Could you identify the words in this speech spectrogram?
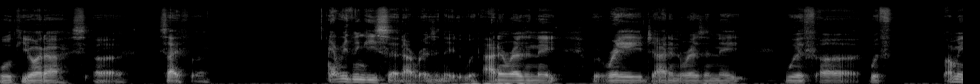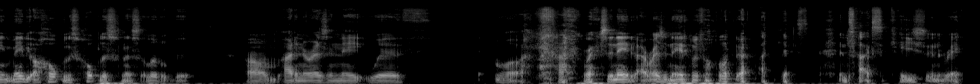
Ulquiorra uh, Cifer. Everything he said, I resonated with. I didn't resonate with rage. I didn't resonate with uh with, I mean, maybe a hopeless hopelessness a little bit. Um, I didn't resonate with. Well, I resonated. I resonated with all of them. I guess intoxication, rage.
